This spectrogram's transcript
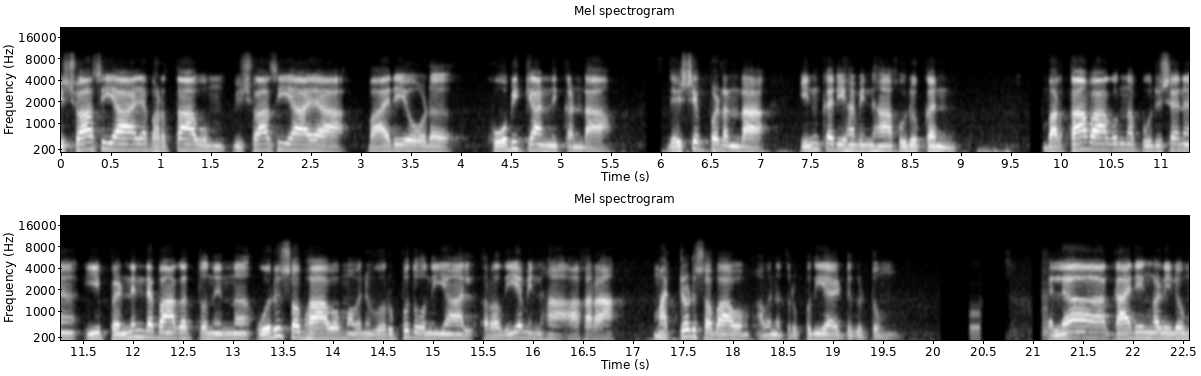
വിശ്വാസിയായ ഭർത്താവും വിശ്വാസിയായ ഭാര്യയോട് കോപിക്കാൻ നിൽക്കണ്ട. ദേഷ്യപ്പെടണ്ട. ഇൻകരിഹമിൻഹ ഹുരുക്കൻ ഭർത്താവാകുന്ന പുരുഷന് ഈ പെണ്ണിന്റെ ഭാഗത്തു നിന്ന് ഒരു സ്വഭാവം അവന് വെറുപ്പ് തോന്നിയാൽ റതിയമിൻഹ ആഹറ മറ്റൊരു സ്വഭാവം അവന് തൃപ്തിയായിട്ട് കിട്ടും. എല്ലാ കാര്യങ്ങളിലും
